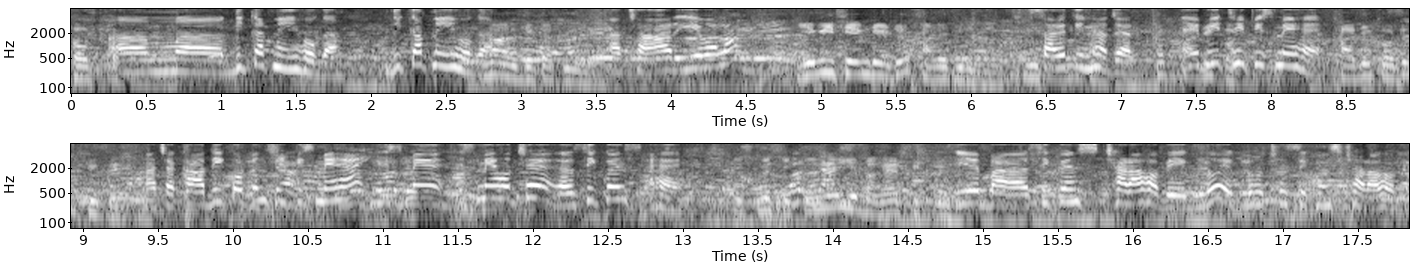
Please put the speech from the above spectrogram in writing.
Soft अम, दिक्कत नहीं होगा दिक्कत नहीं होगा हाँ दिक्कत नहीं है अच्छा और ये वाला ये भी सेम रेट है साढ़े तीन हजार साढ़े तीन हजार ये भी थ्री पीस में है खादी कॉटन थ्री पीस अच्छा खादी कॉटन थ्री पीस में है इसमें इसमें হচ্ছে সিকোয়েন্স হ্যাঁ इसमें सीक्वेंस है ये बगैर सीक्वेंस ইয়ে সিকোয়েন্স ছাড়া হবে এগুলো এগুলো হচ্ছে সিকোয়েন্স ছাড়া হবে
